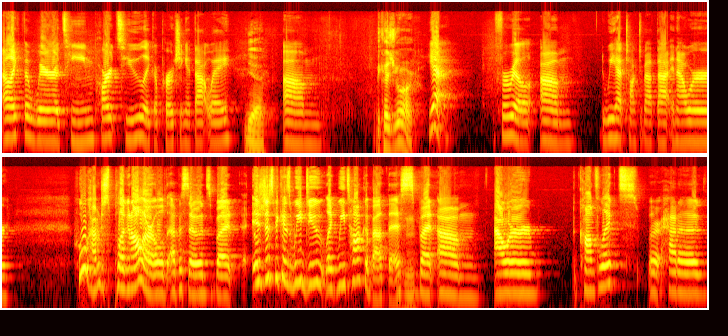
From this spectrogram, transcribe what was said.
I like the we're a team part too, like approaching it that way. yeah, um, because you are Yeah. For real. Um we had talked about that in our Whew, I'm just plugging all our old episodes, but it's just because we do like we talk about this, but um our conflict or how to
